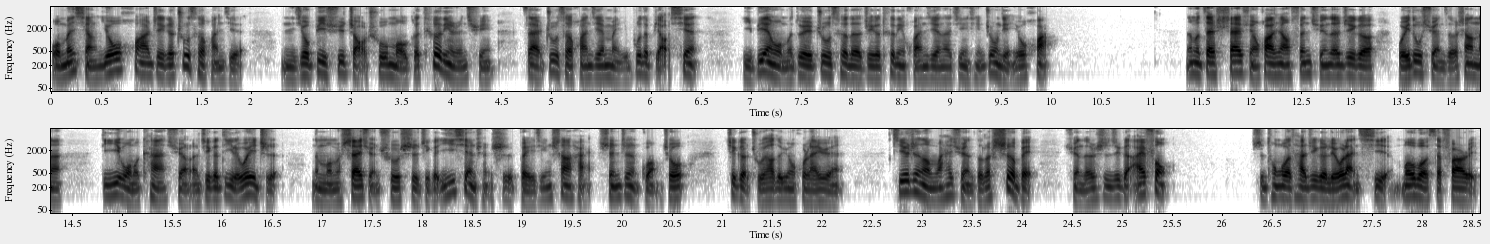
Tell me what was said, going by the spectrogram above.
我们想优化这个注册环节，你就必须找出某个特定人群。在注册环节每一步的表现，以便我们对注册的这个特定环节呢进行重点优化。那么在筛选画像分群的这个维度选择上呢，第一，我们看选了这个地理位置，那么我们筛选出是这个一线城市北京、上海、深圳、广州这个主要的用户来源。接着呢，我们还选择了设备，选择的是这个 iPhone，是通过它这个浏览器 Mobile Safari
